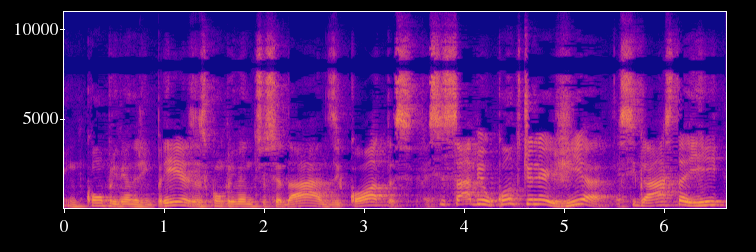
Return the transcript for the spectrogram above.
em compra e venda de empresas, compra e venda de sociedades e cotas, se sabe o quanto de energia se gasta aí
